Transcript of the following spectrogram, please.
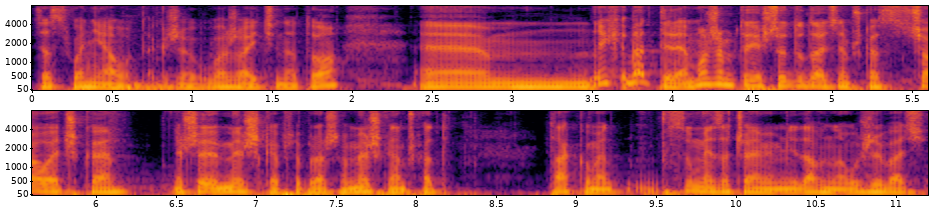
zasłaniało, także uważajcie na to. No i chyba tyle, możemy tu jeszcze dodać na przykład strzałeczkę, znaczy myszkę, przepraszam, myszkę na przykład taką, ja w sumie zacząłem ją niedawno używać,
